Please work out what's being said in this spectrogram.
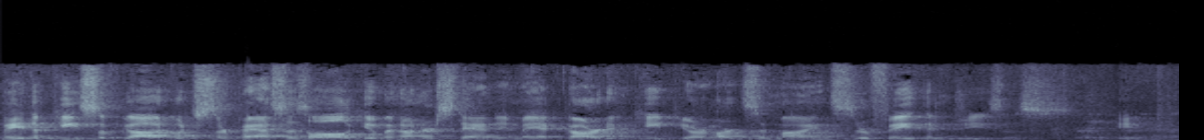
May the peace of God, which surpasses all human understanding, may it guard and keep your hearts and minds through faith in Jesus. Amen.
